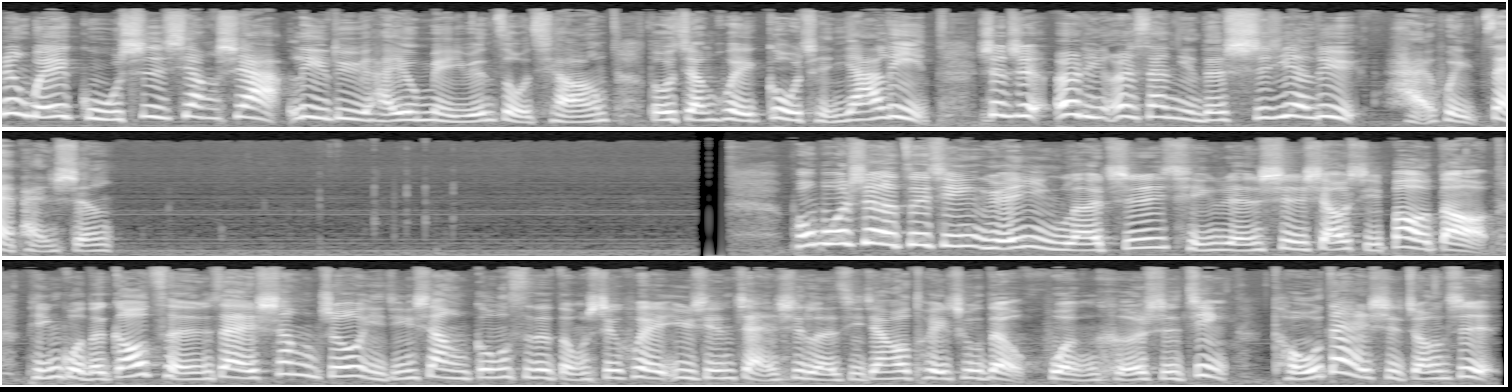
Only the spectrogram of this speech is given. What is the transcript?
认为股市向下、利率还有美元走强都将会构成压力，甚至二零二三年的失业率还会再攀升。彭博社最新援引了知情人士消息报道，苹果的高层在上周已经向公司的董事会预先展示了即将要推出的混合实境头戴式装置，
